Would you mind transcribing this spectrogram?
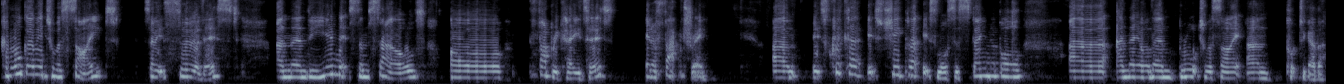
can all go into a site, so it's serviced and then the units themselves are fabricated in a factory. Um, it's quicker, it's cheaper, it's more sustainable, uh, and they are then brought to a site and put together.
